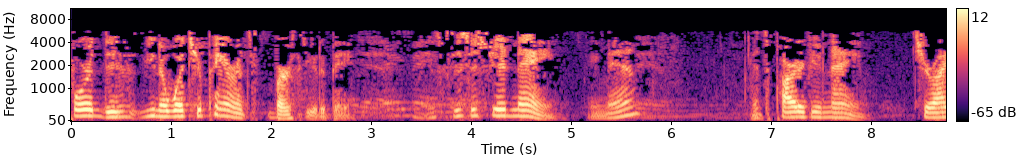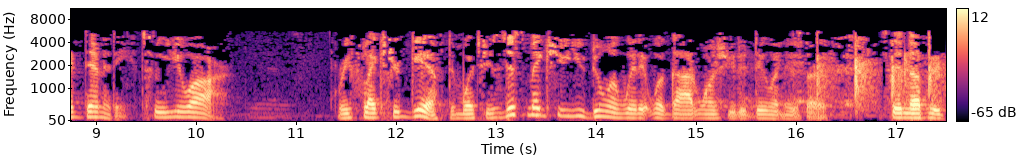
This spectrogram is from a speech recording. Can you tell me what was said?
for, you know, what your parents birthed you to be. This is your name. Amen? It's part of your name. It's your identity. It's who you are. Reflects your gift and what you just make sure you doing with it what God wants you to do in His earth. Sitting up here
